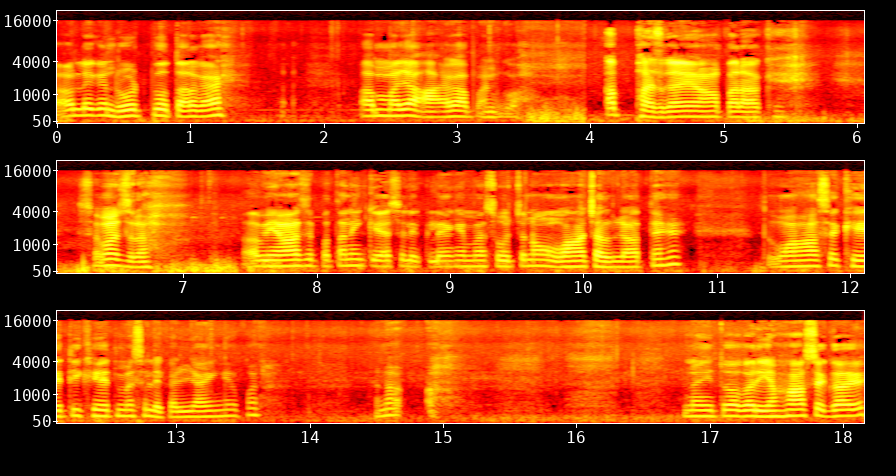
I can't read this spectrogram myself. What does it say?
अब लेकिन रोड पे उतर गए अब मज़ा आएगा अपन को। अब फंस गए यहाँ पर आके। समझ रहा अब यहाँ से पता नहीं कैसे निकलेंगे। मैं सोच रहा हूँ वहाँ चल जाते हैं तो वहाँ से खेत ही खेत में से निकल जाएँगे अपन। है ना? नहीं तो अगर यहाँ से गए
